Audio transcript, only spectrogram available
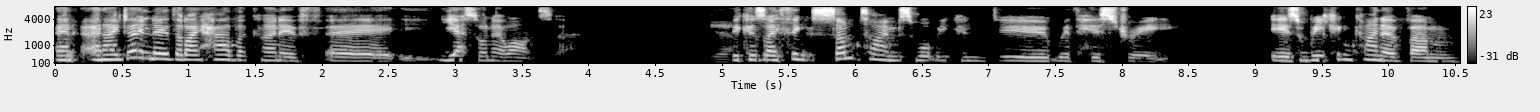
and, and I don't know that I have a kind of uh, yes or no answer. Yeah. Because I think sometimes what we can do with history is we can kind of um,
